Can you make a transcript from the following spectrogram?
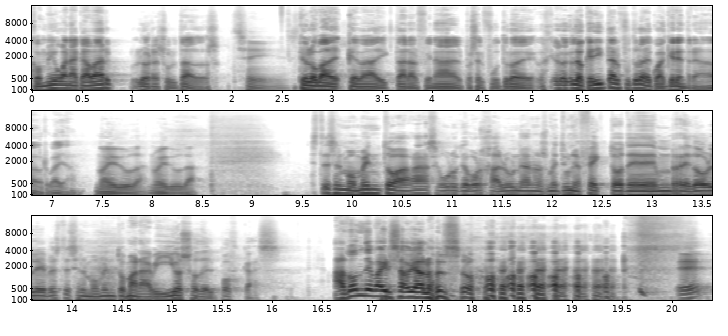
conmigo van a acabar los resultados. Sí. Que lo va, que va a dictar al final, pues el futuro de, lo que dicta el futuro de cualquier entrenador, vaya. No hay duda, no hay duda. Este es el momento, ahora seguro que Borja Luna nos mete un efecto de un redoble, pero este es el momento maravilloso del podcast. ¿A dónde va a ir Xavi Alonso? ¿Eh?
